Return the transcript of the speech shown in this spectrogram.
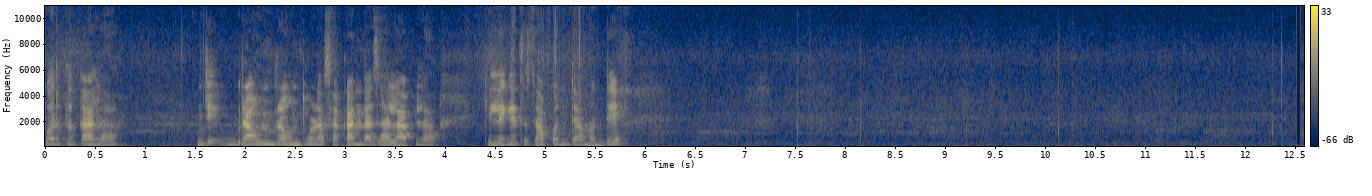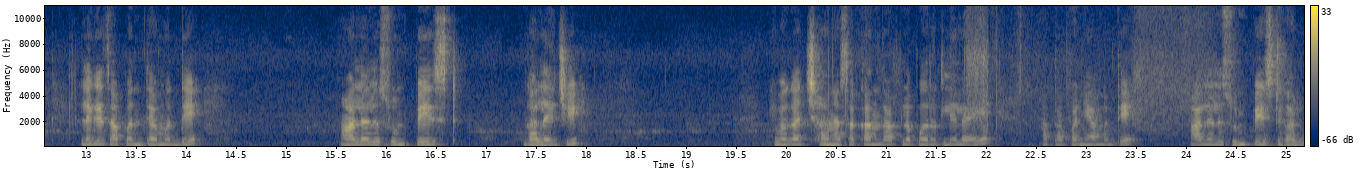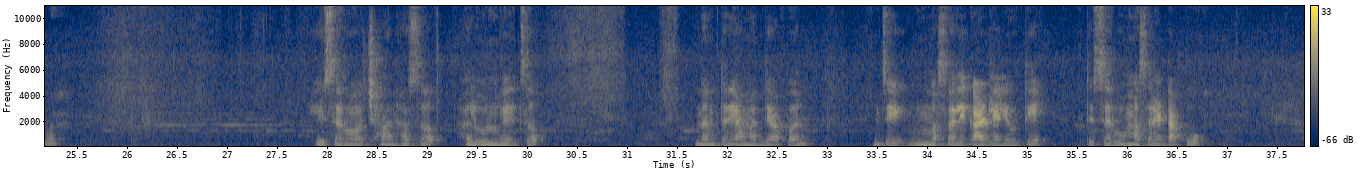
परतत आला. म्हणजे ब्राऊन ब्राऊन थोडासा कांदा झाला आपला की लगेचच आपण त्यामध्ये लगेच आपण त्यामध्ये आलं लसूण पेस्ट घालायची. हे बघा छान असा कांदा आपला परतलेला आहे. आता आपण यामध्ये आलं लसूण पेस्ट घालू. हे सर्व छान असं हलवून घ्यायचं. नंतर यामध्ये आपण जे मसाले काढलेले होते ते सर्व मसाले टाकू.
